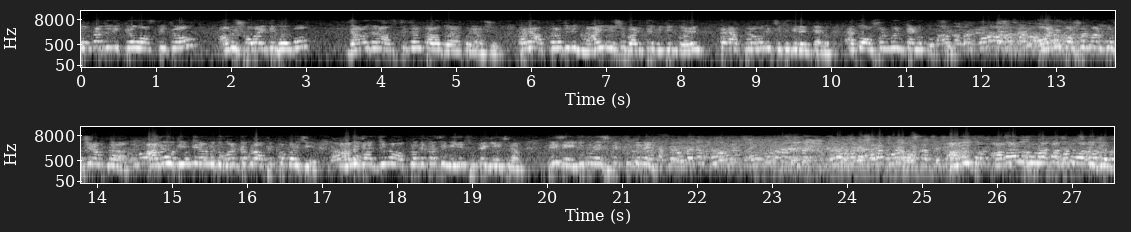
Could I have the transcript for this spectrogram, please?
তোমরা যদি কেউ আসতে চাও, আমি সবাইকে বলব, যারা যারা আসতে চান, তারা দয়া করে আসুন। তাহলে আপনারা যদি নাই এসে বাড়িতে মিটিং করেন, তাহলে আপনারা আমাকে চিঠি দিলেন কেন? এত অসম্মান কেন করছেন? অনেক অসম্মান করছেন আপনারা। আগেও তিন দিন আমি দু ঘণ্টা করে অপেক্ষা করেছি। আমি যার জন্য আপনাদের কাছে নিজে ছুটে গিয়েছিলাম। প্লিজ এইটুকু রেসপেক্ট তো দেবেন। আমি তো দৌড়াতে আছে তোমাদের জন্য।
